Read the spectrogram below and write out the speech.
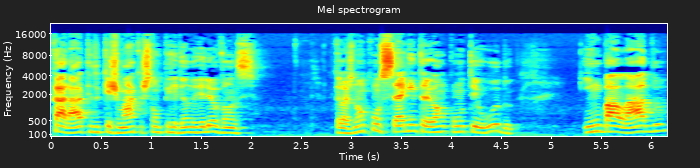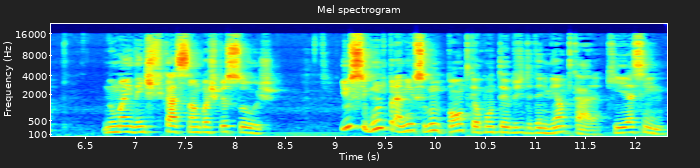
caráter do que as marcas estão perdendo relevância. Porque elas não conseguem entregar um conteúdo embalado numa identificação com as pessoas. E o segundo, para mim, o segundo ponto, que é o conteúdo de entretenimento, cara, que assim,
